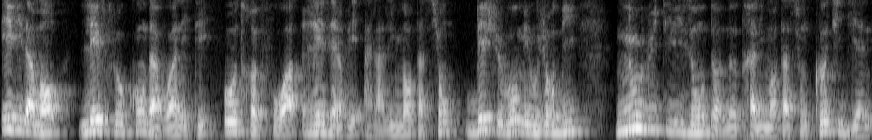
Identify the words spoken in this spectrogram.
Évidemment, les flocons d'avoine étaient autrefois réservés à l'alimentation des chevaux, mais aujourd'hui, nous l'utilisons dans notre alimentation quotidienne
